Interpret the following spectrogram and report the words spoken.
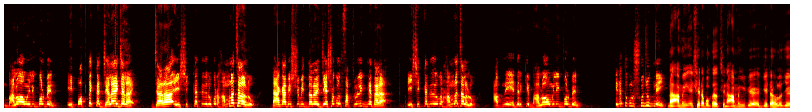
ভালো আওয়ামী লীগ বলবেন? এই প্রত্যেকটা জেলায় জেলায় যারা এই শিক্ষার্থীদের উপর হামলা চালালো ঢাকা বিশ্ববিদ্যালয়ের যে সকল ছাত্রলীগ নেতারা এই শিক্ষার্থীদের উপর হামলা চালালো আপনি এদেরকে ভালো আওয়ামী লীগ বলবেন? এটা তো কোনো সুযোগ নেই। না আমি সেটা বলতে চাচ্ছি না। আমি যেটা হলো যে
